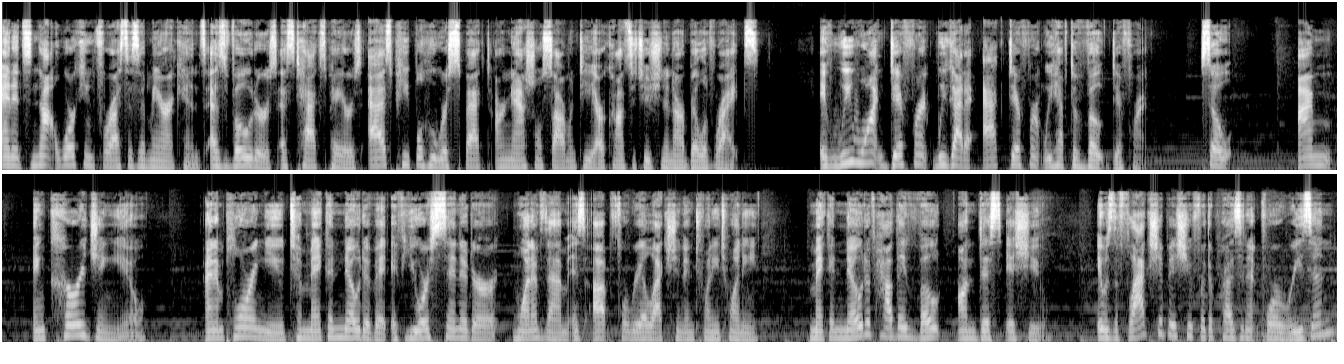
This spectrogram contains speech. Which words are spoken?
and it's not working for us as Americans, as voters, as taxpayers, as people who respect our national sovereignty, our Constitution, and our Bill of Rights. If we want different, we got to act different. We have to vote different. So I'm encouraging you and imploring you to make a note of it. If your senator, one of them, is up for reelection in 2020, make a note of how they vote on this issue. It was the flagship issue for the president for a reason.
